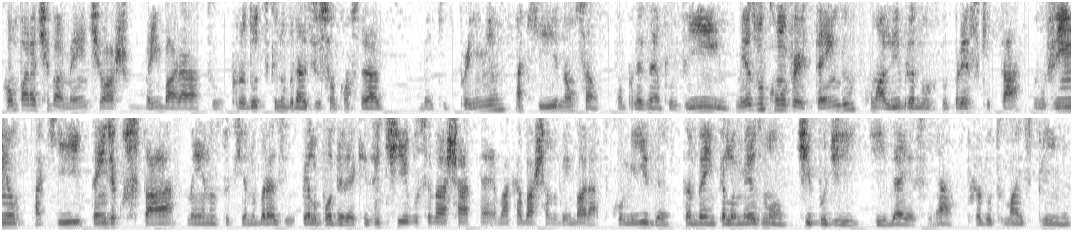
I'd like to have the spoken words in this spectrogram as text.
Comparativamente, eu acho bem barato. Produtos que no Brasil são considerados meio que premium, aqui não são. Então, por exemplo, vinho, mesmo convertendo com a Libra no, no preço que tá, um vinho aqui tende a custar menos do que no Brasil. Pelo poder aquisitivo, você vai achar até, vai acabar achando bem barato. Comida, também, pelo mesmo tipo de ideia, assim, ah, produto mais premium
